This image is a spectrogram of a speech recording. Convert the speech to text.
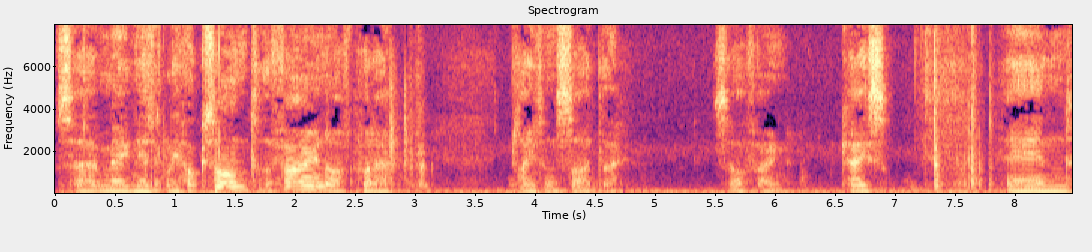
So it magnetically hooks on to the phone. I've put a plate inside the cell phone case and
